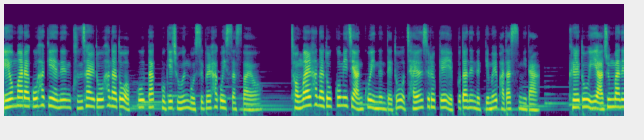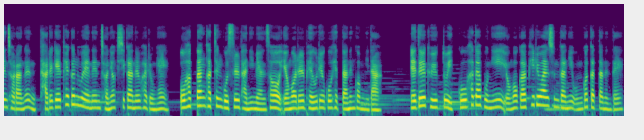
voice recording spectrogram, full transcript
애엄마라고 하기에는 군살도 하나도 없고 딱 보기 좋은 모습을 하고 있었어요. 정말 하나도 꾸미지 않고 있는데도 자연스럽게 예쁘다는 느낌을 받았습니다. 그래도 이 아줌마는 저랑은 다르게 퇴근 후에는 저녁 시간을 활용해 어학당 같은 곳을 다니면서 영어를 배우려고 했다는 겁니다. 애들 교육도 있고 하다 보니 영어가 필요한 순간이 온 것 같다는데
